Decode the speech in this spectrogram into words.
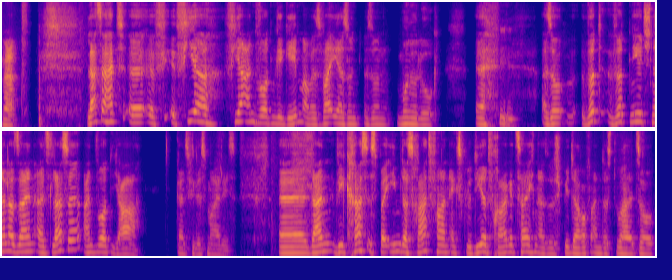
Ja. Lasse hat äh, vier, vier Antworten gegeben, aber es war eher so ein, so ein Monolog. Äh, also wird, wird Nils schneller sein als Lasse? Antwort ja. Ganz viele Smileys. Äh, dann, wie krass ist bei ihm das Radfahren explodiert? Fragezeichen. Also es spielt darauf an, dass du halt so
